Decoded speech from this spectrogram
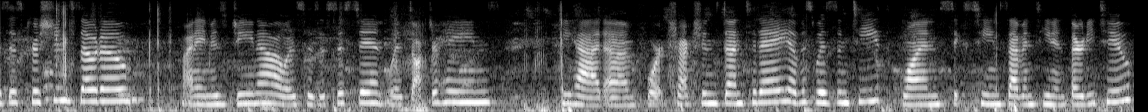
This is Christian Soto. My name is Gina. I was his assistant with Dr. Haynes. He had um, four extractions done today of his wisdom teeth, 1, 16, 17, and 32.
